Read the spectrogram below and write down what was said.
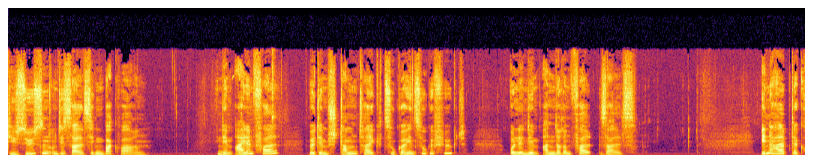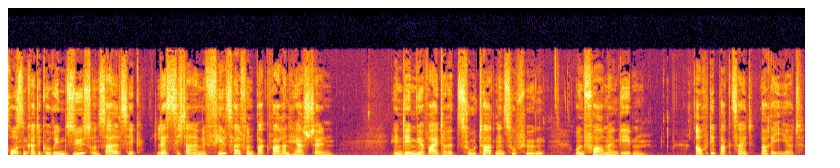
die süßen und die salzigen Backwaren. In dem einen Fall wird dem Stammteig Zucker hinzugefügt und in dem anderen Fall Salz. Innerhalb der großen Kategorien süß und salzig lässt sich dann eine Vielzahl von Backwaren herstellen, indem wir weitere Zutaten hinzufügen und Formen geben. Auch die Backzeit variiert.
